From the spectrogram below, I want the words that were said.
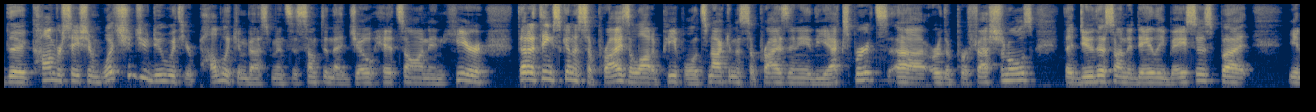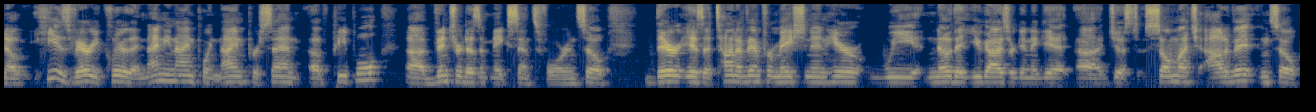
the conversation what should you do with your public investments is something that joe hits on in here that i think is going to surprise a lot of people. It's not going to surprise any of the experts uh, or the professionals that do this on a daily basis but you know he is very clear that 99.9% of people uh, venture doesn't make sense for. And so there is a ton of information in here. We know that you guys are going to get uh, just so much out of it. And so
